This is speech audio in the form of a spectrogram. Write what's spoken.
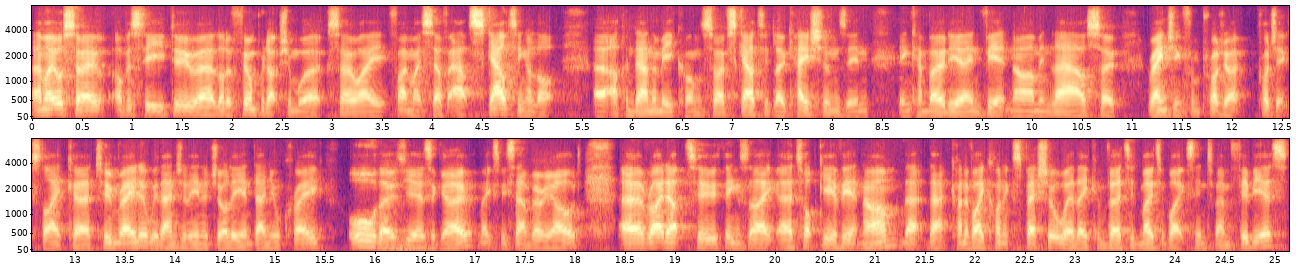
Um, I also obviously do a lot of film production work, so I find myself out scouting a lot. Uh, up and down the Mekong. So I've scouted locations in, in Cambodia, in Vietnam, in Laos. So ranging from project, projects like uh, Tomb Raider with Angelina Jolie and Daniel Craig, all those years ago, makes me sound very old, uh, right up to things like uh, Top Gear Vietnam, that, that kind of iconic special where they converted motorbikes into amphibious,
